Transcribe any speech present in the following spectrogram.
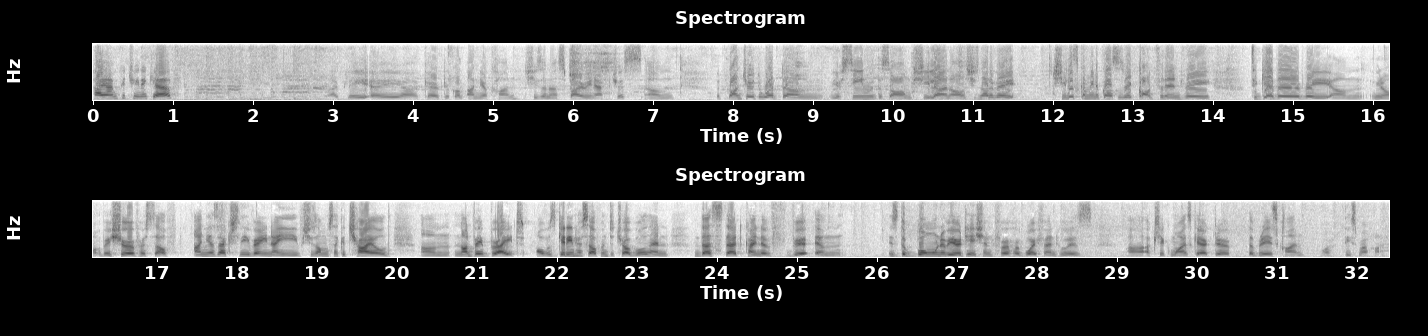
Hi, I'm Katrina Kaif. I play a uh, character called Anya Khan. She's an aspiring actress. Um, but contrary to what um, you're seeing with the song Sheila and all, she's not a very, Sheila's coming across as very confident, very together, very um, you know, very sure of herself. Anya's actually very naive. She's almost like a child, um, not very bright, always getting herself into trouble, and thus that kind of um, is the bone of irritation for her boyfriend, who is uh, Akshay Kumar's character, Tabrez Khan or Tees Maar Khan.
